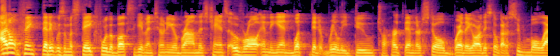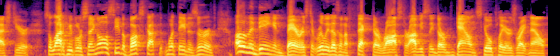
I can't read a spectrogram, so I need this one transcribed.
I don't think that it was a mistake for the Bucks to give Antonio Brown this chance. Overall, in the end, what did it really do to hurt them? They're still where they are. They still got a Super Bowl last year. So a lot of people are saying, "Oh, see, the Bucks got what they deserved." Other than being embarrassed, it really doesn't affect their roster. Obviously, they're down skill players right now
